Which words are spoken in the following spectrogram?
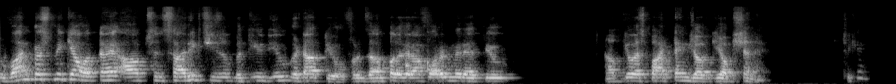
तो वन प्लस में क्या होता है? आप संसारिक चीज़ों गतिविधियों को घटाते हो। फॉर एग्ज़ाम्पल अगर आप फॉरन में रहते हो, आपके पास पार्ट टाइम जॉब की ऑप्शन है। ठीक है?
